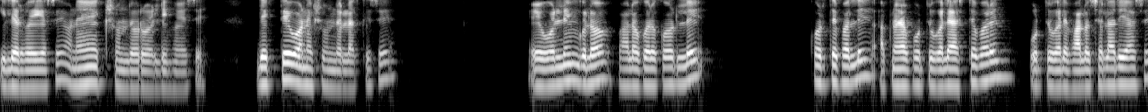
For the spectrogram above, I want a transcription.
ক্লিয়ার হয়ে গেছে, অনেক সুন্দর ওয়েল্ডিং হয়েছে। দেখতেও অনেক সুন্দর লাগতেছে। এই ওয়েল্ডিংগুলো ভালো করে করলে, করতে পারলে আপনারা পর্তুগালে আসতে পারেন। পর্তুগালে ভালো স্যালারি আছে।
